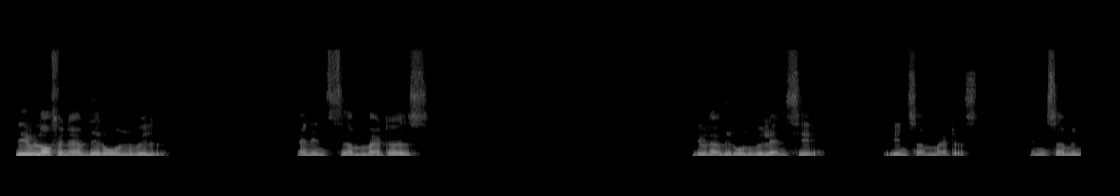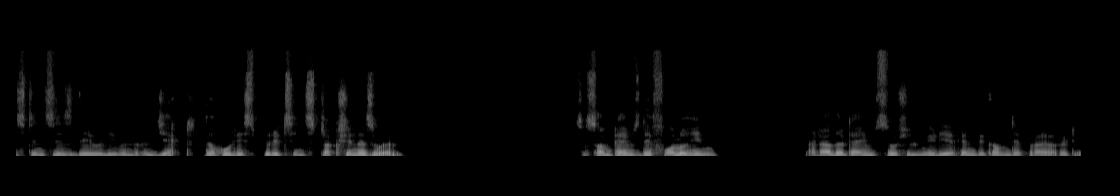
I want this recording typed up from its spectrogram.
they will often have their own will, and in some matters, they will have their own will and say in some matters. And in some instances, they will even reject the Holy Spirit's instruction as well. So sometimes they follow Him, at other times, social media can become their priority.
